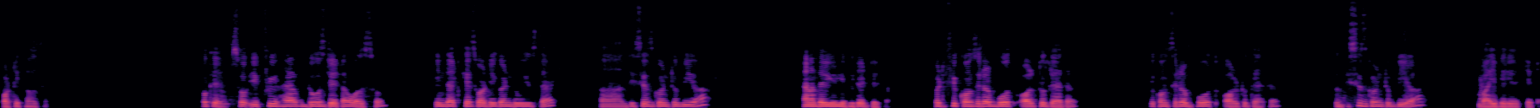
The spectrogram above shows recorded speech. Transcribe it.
40,000 okay so if you have those data also in that case what you can do is that uh, this is going to be a another univariate data. But if you consider both all together if you consider both all together so this is going to be a bivariate data.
